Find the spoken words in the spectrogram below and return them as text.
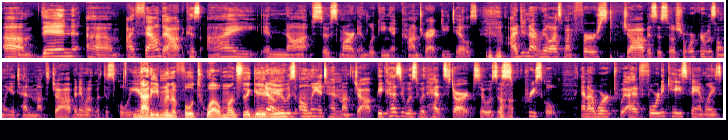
Um, then um, I found out because I am not so smart in looking at contract details. I did not realize my first job as a social worker was only a 10 month job and it went with the school year. Not even a full 12 months they gave no, you? No, it was only a 10 month job because it was with Head Start. So it was a s- preschool. And I worked with, I had 40 case families.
